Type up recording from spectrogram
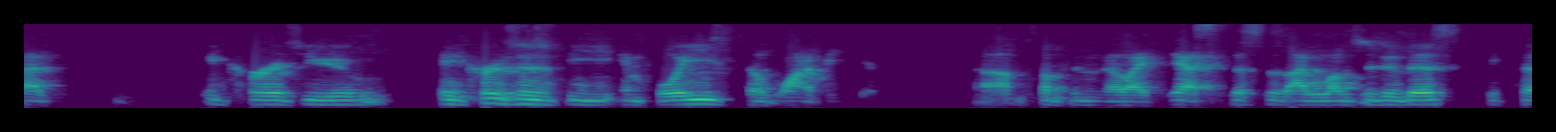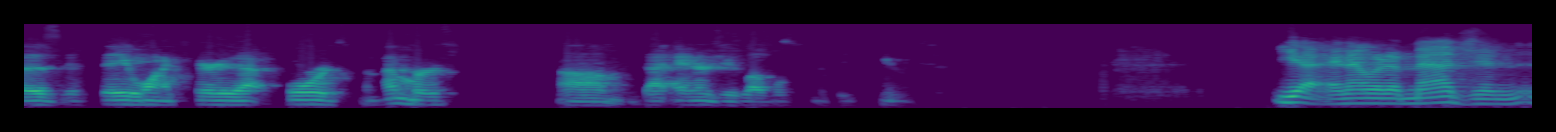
that encourages you encourages the employees to want to be here. Um, something they're like, yes, this is I love to do this because if they want to carry that forward to the members, um, that energy level is going to be huge. Yeah, and I would imagine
